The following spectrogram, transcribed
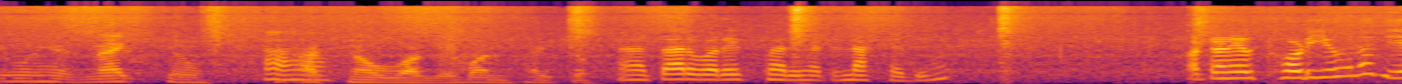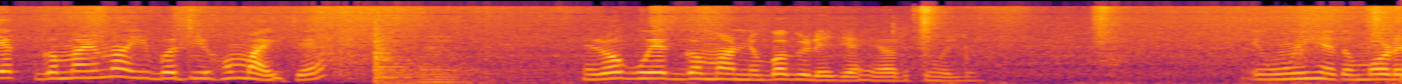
એવું હે નાખ્યું. હા, હા. આઠ નવ વાગે બંધ થાય તો. હા તાર વાર એક ભારી હાટે નાખી દઉં અટાણે એવું થોડી ને એક ગમાણમાં એ બધી હમાઈ છે રોગું એક ગમાણને બગડે જાય અડધું ઓલું. એ હું હે તો મોડે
